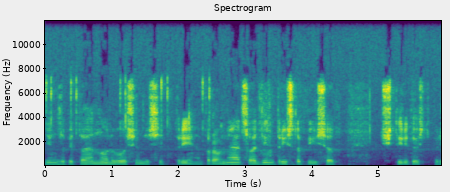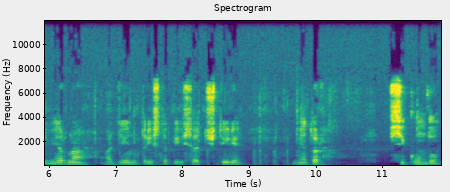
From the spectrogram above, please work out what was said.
1,083. Это равняется 1,354. То есть примерно 1,354 метр в секунду.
